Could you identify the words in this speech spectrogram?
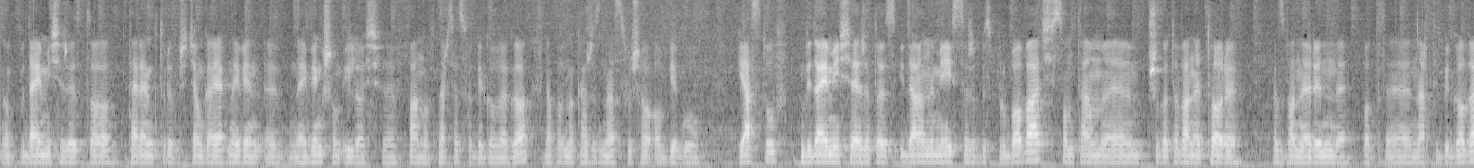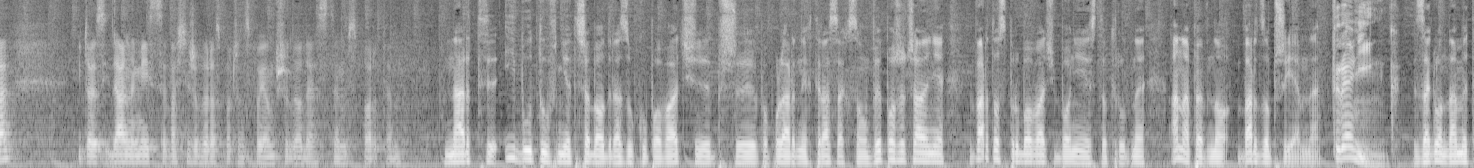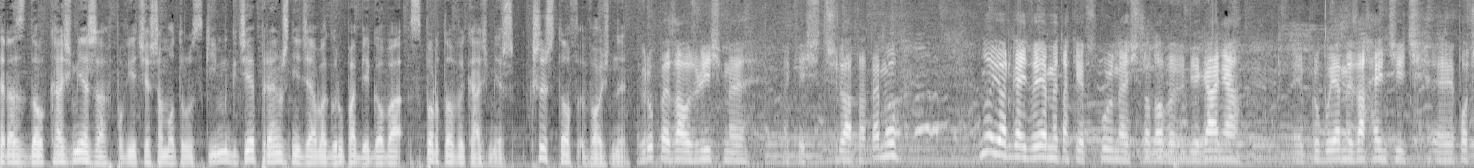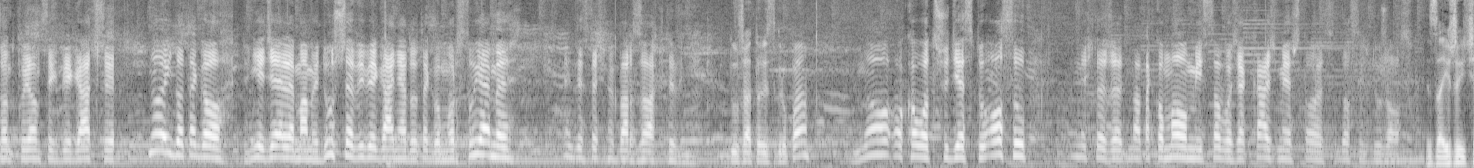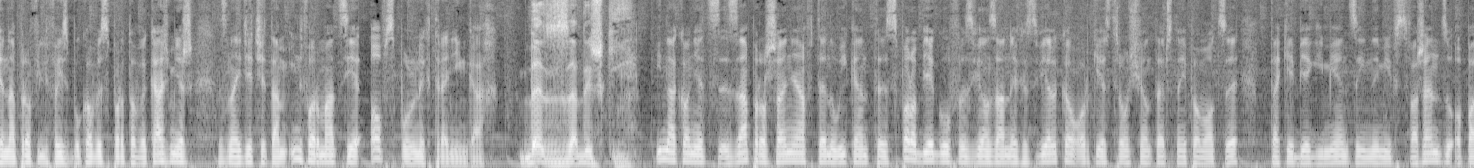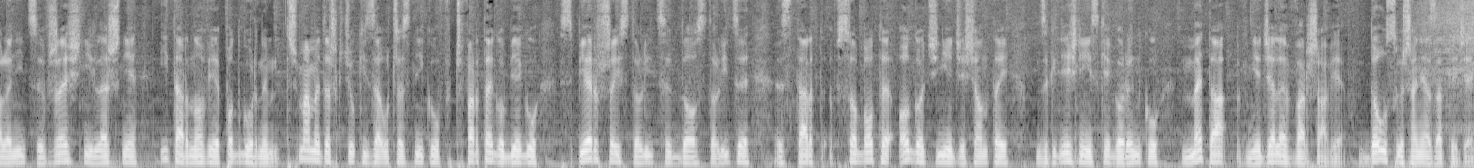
No, wydaje mi się, że jest to teren, który przyciąga jak najwię e, największą ilość fanów narciarstwa biegowego. Na pewno każdy z nas słyszał o biegu Piastów. Wydaje mi się, że to jest idealne miejsce, żeby spróbować. Są tam przygotowane tory, tak zwane rynny pod narty biegowe i to jest idealne miejsce właśnie, żeby rozpocząć swoją przygodę z tym sportem. Nart i butów nie trzeba od razu kupować. Przy popularnych trasach są wypożyczalnie. Warto spróbować, bo nie jest to trudne, a na pewno bardzo przyjemne. Trening. Zaglądamy teraz do Kaźmierza w powiecie szamotulskim, gdzie prężnie działa grupa biegowa Sportowy Kaźmierz. Krzysztof Woźny. Grupę założyliśmy jakieś 3 lata temu. No i organizujemy takie wspólne środowe wybiegania próbujemy zachęcić e, początkujących biegaczy. No i do tego w niedzielę mamy dłuższe wybiegania, do tego morsujemy, więc jesteśmy bardzo aktywni. Duża to jest grupa? No około 30 osób. Myślę, że na taką małą miejscowość jak Kaźmierz to jest dosyć dużo osób. Zajrzyjcie na profil facebookowy Sportowy Kaźmierz, znajdziecie tam informacje o wspólnych treningach. Bez zadyszki. I na koniec zaproszenia. W ten weekend sporo biegów związanych z Wielką Orkiestrą Świątecznej Pomocy. Takie biegi m.in. w Swarzędzu, Opalenicy, Wrześni, Lesznie i Tarnowie Podgórnym. Trzymamy też kciuki za uczestników czwartego biegu z pierwszej stolicy do stolicy. Start w sobotę o godzinie 10 z Gnieźnieńskiego Rynku. Meta w niedzielę w Warszawie. Do usłyszenia za tydzień.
